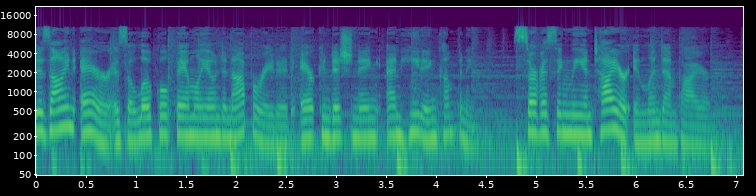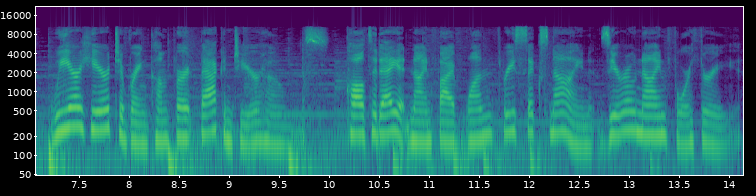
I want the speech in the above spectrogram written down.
Design Air is a local family owned and operated air conditioning and heating company, servicing the entire Inland Empire. We are here to bring comfort back into your homes. Call today at 951 369 0943.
